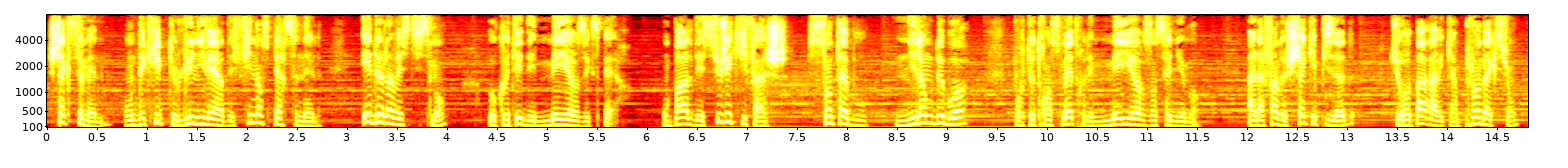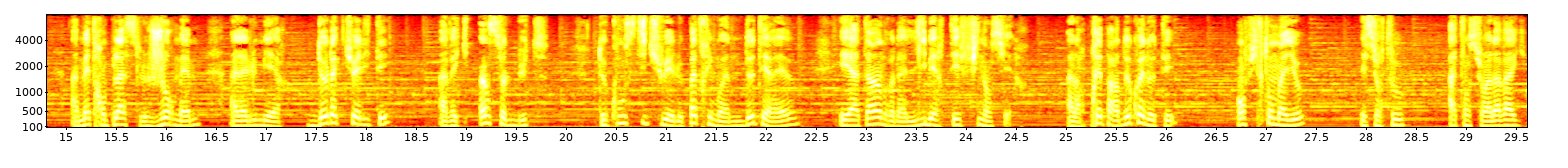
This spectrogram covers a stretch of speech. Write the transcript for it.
Chaque semaine, on décrypte l'univers des finances personnelles et de l'investissement aux côtés des meilleurs experts. On parle des sujets qui fâchent, sans tabou ni langue de bois, pour te transmettre les meilleurs enseignements. À la fin de chaque épisode, tu repars avec un plan d'action à mettre en place le jour même à la lumière de l'actualité avec un seul but, de constituer le patrimoine de tes rêves et atteindre la liberté financière. Alors prépare de quoi noter, enfile ton maillot et surtout, attention à la vague.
